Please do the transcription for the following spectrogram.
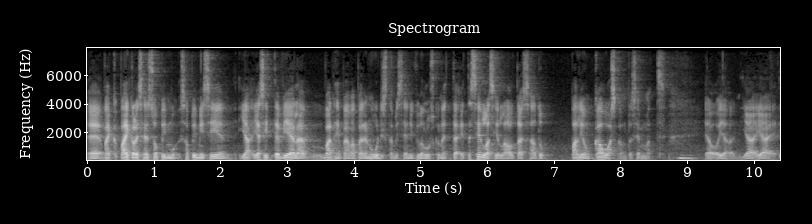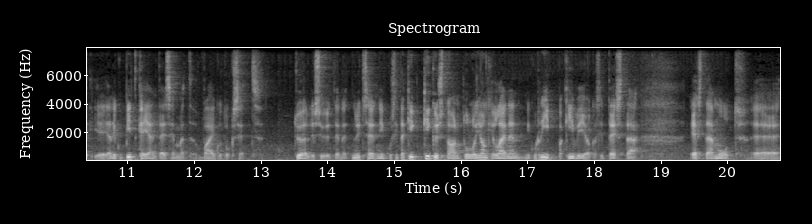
eh, vaikka paikalliseen sopimu, sopimisiin ja, ja sitten vielä vanhempainvapaiden uudistamiseen, niin kyllä uskon, että, että sellaisilla oltaisiin saatu paljon kauaskantaisemmat mm. ja, ja, ja, ja, ja, ja niin kuin pitkäjänteisemmät vaikutukset työllisyyteen. Et nyt se, niin kuin sitä kikystä on tullut jonkinlainen niin kuin riippakivi, joka sitten estää, estää muut eh,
